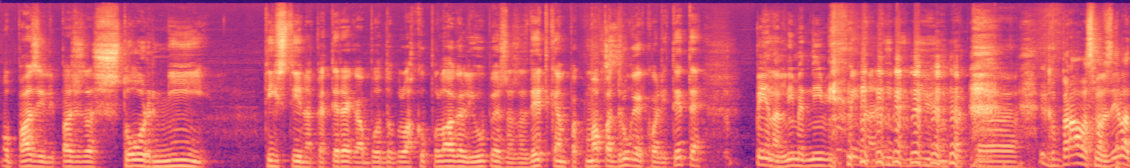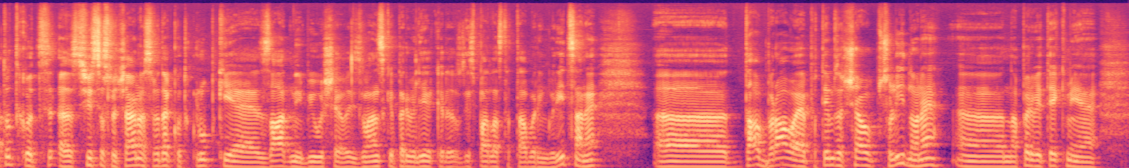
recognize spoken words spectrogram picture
opazili, pač, da Štor ni tisti, na katerega bodo lahko polagali upe za zadetke, ampak ima pa druge kvalitete. Penal, ni med njimi. Pena, ni med njimi, ampak, uh, Bravo smo vzeli tudi kot eh, čisto slučajno, seveda kot klub, ki je zadnji bil še iz lanske prve lige, ker izpadla sta tabor in gorica. Ne. Uh, ta Bravo je potem začel solidno, ne. uh, na prvi tekmi je uh,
